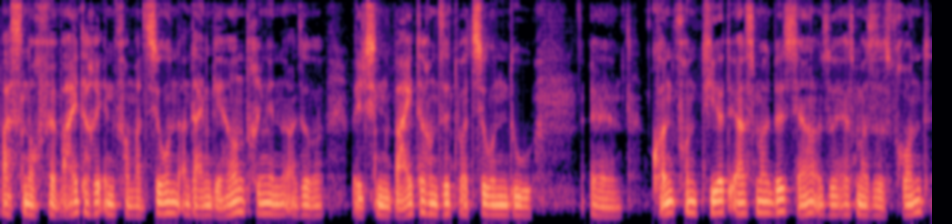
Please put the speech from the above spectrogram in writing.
was noch für weitere Informationen an dein Gehirn dringen, also welchen weiteren Situationen du äh, konfrontiert erstmal bist, ja, also erstmal ist es Front,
